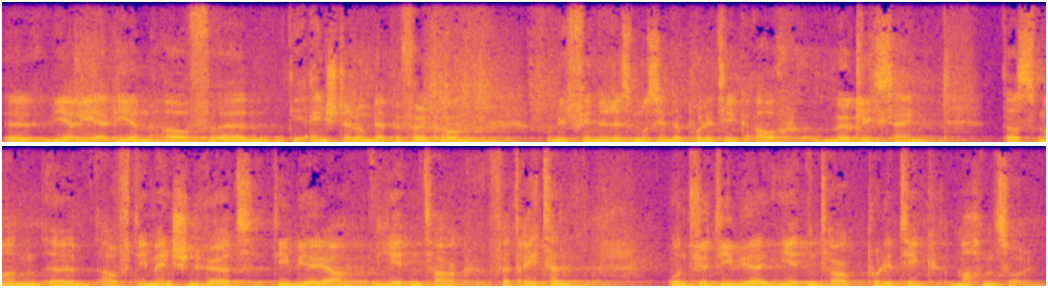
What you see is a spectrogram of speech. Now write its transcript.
Äh, wir reagieren auf äh, die Einstellung der Bevölkerung und ich finde, das muss in der Politik auch möglich sein, dass man äh, auf die Menschen hört, die wir ja jeden Tag vertreten und für die wir jeden Tag Politik machen sollen.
